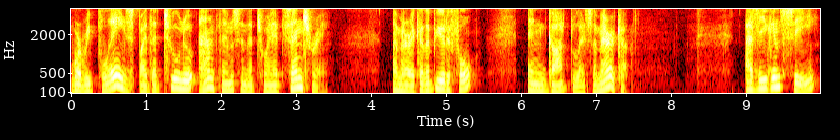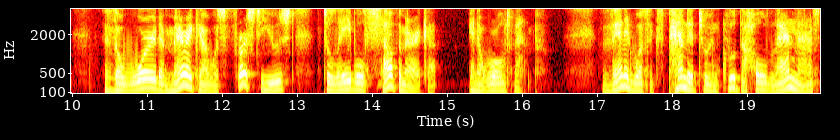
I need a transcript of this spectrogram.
were replaced by the two new anthems in the 20th century America the Beautiful and God Bless America. As you can see, the word America was first used to label South America in a world map. Then it was expanded to include the whole landmass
